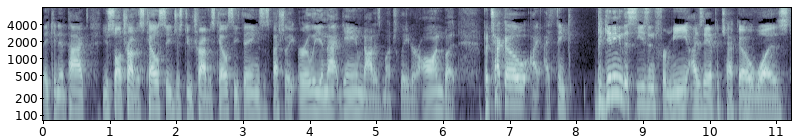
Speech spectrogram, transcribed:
make an impact. You saw Travis Kelce just do Travis Kelce things, especially early in that game. Not as much later on, but Pacheco, I, I think beginning of the season for me, Isaiah Pacheco was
